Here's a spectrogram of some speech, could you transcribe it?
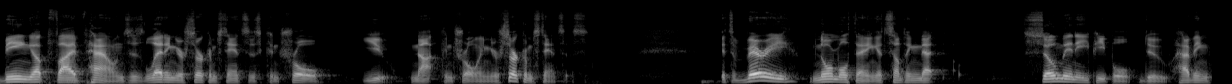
being up five pounds is letting your circumstances control you, not controlling your circumstances. It's a very normal thing. It's something that so many people do. Having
